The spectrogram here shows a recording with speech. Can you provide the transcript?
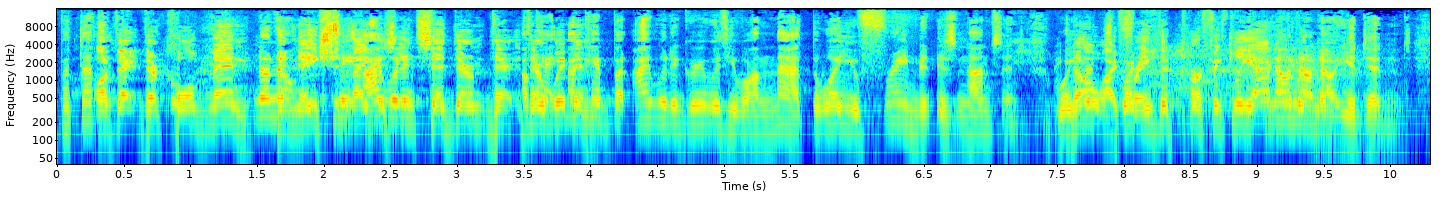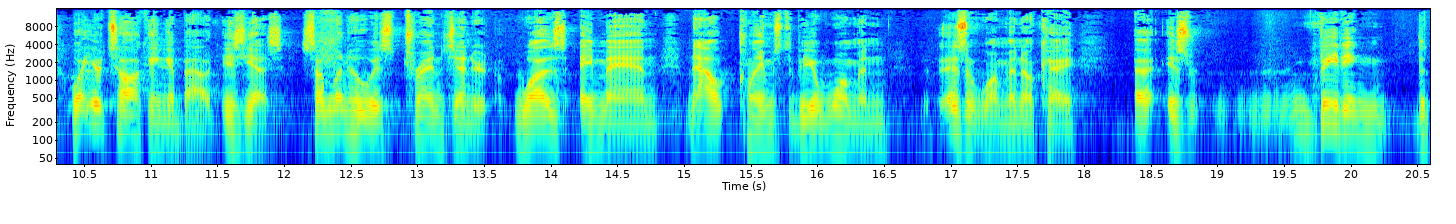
but that's Oh, they're, they're called men. No, no. The Nation see, I magazine wouldn't- said they're, they're, they're okay, women. Okay, but I would agree with you on that. The way you framed it is nonsense. What no, you're- I what- framed it perfectly accurately. No, no, no, you didn't. What you're talking about is yes, someone who is transgendered was a man, now claims to be a woman, is a woman, okay, uh, is beating the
